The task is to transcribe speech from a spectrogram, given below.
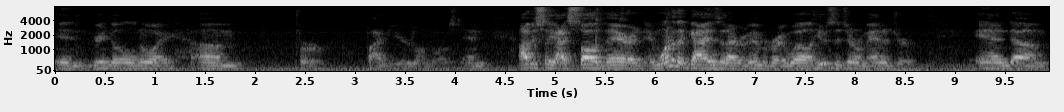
in Greenville, Illinois, um, for five years almost, and obviously I saw there. And, and one of the guys that I remember very well, he was the general manager, and um,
